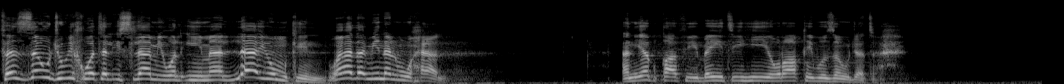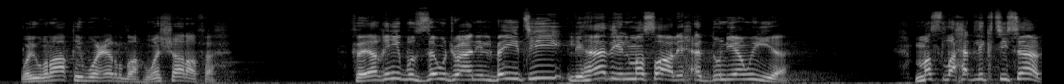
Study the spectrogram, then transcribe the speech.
فالزوج إخوة الإسلام والإيمان لا يمكن وهذا من المحال أن يبقى في بيته يراقب زوجته ويراقب عرضه وشرفه فيغيب الزوج عن البيت لهذه المصالح الدنيوية. مصلحة الاكتساب.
